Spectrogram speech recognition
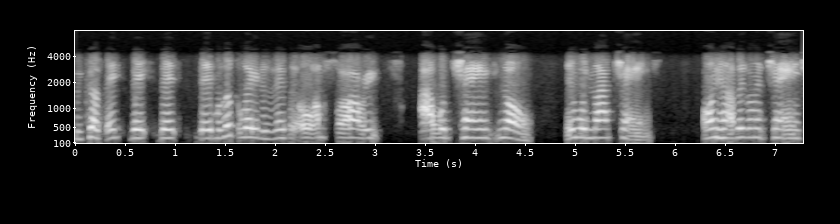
because they they they they look later and they say, "Oh, I'm sorry, I will change." No, they will not change. Only how they're going to change,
